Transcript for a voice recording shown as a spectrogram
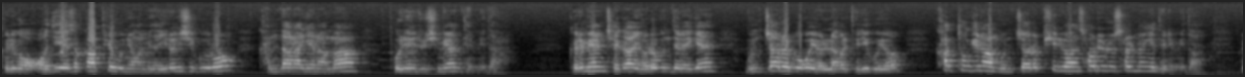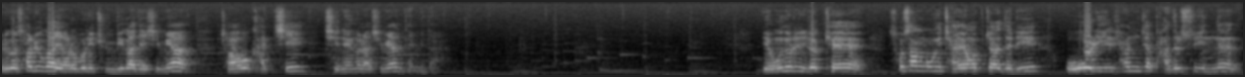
그리고 어디에서 카페 운영합니다. 이런 식으로 간단하게나마 보내주시면 됩니다. 그러면 제가 여러분들에게 문자를 보고 연락을 드리고요. 카톡이나 문자로 필요한 서류를 설명해 드립니다. 그리고 서류가 여러분이 준비가 되시면 저하고 같이 진행을 하시면 됩니다. 예, 오늘은 이렇게 소상공인 자영업자들이 5월 2일 현재 받을 수 있는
